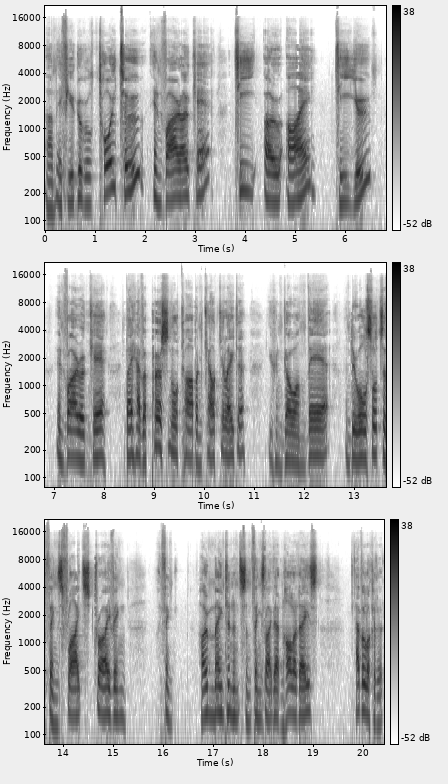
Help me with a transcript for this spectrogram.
um, if you Google Toitū EnviroCare, T O I T U, EnviroCare, they have a personal carbon calculator. You can go on there and do all sorts of things flights, driving, I think home maintenance and things like that, and holidays. Have a look at it.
